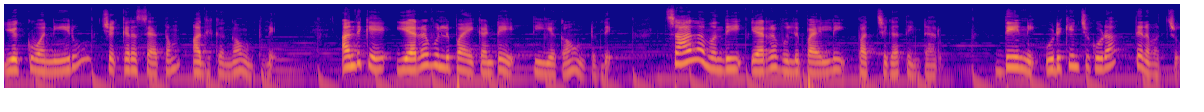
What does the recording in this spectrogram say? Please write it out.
ఎక్కువ నీరు చక్కెర శాతం అధికంగా ఉంటుంది. అందుకే ఎర్ర ఉల్లిపాయ కంటే తీయగా ఉంటుంది. చాలామంది ఎర్ర ఉల్లిపాయల్ని పచ్చిగా తింటారు. దీన్ని ఉడికించి కూడా తినవచ్చు.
